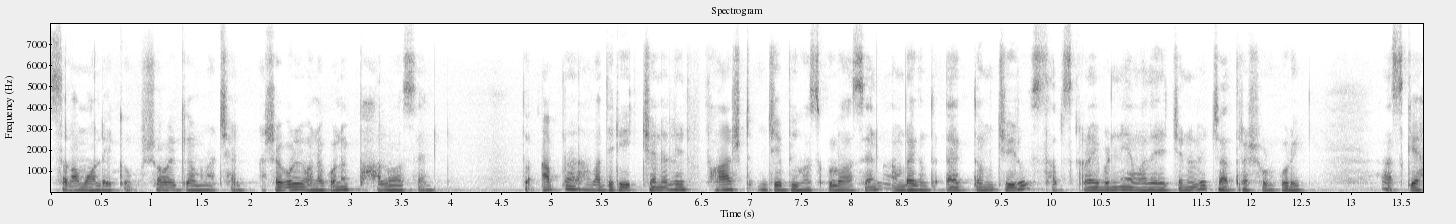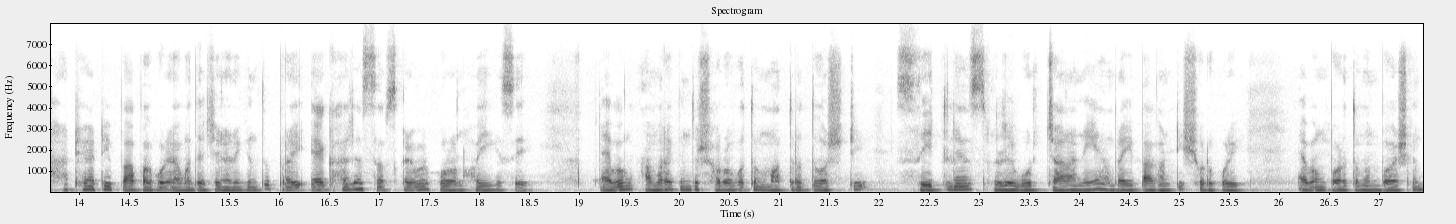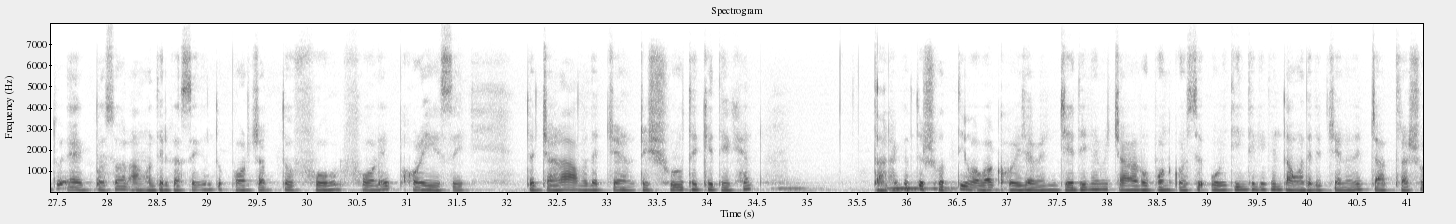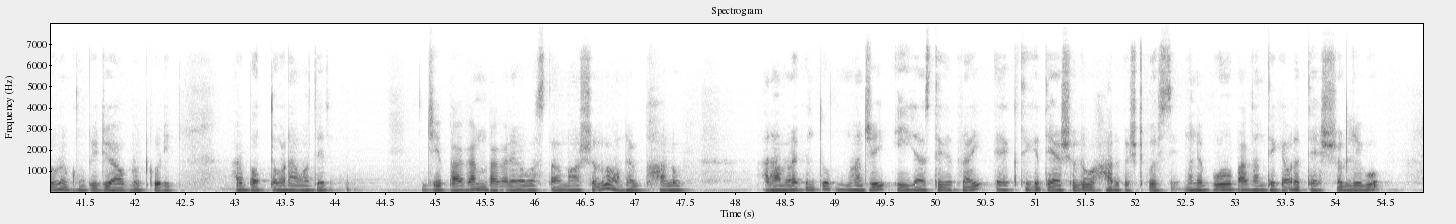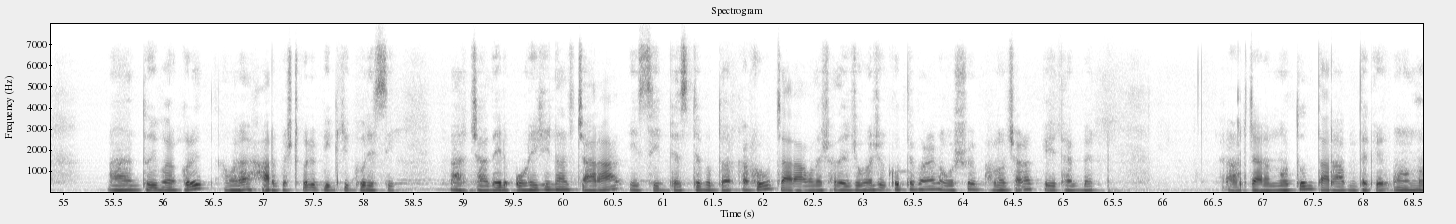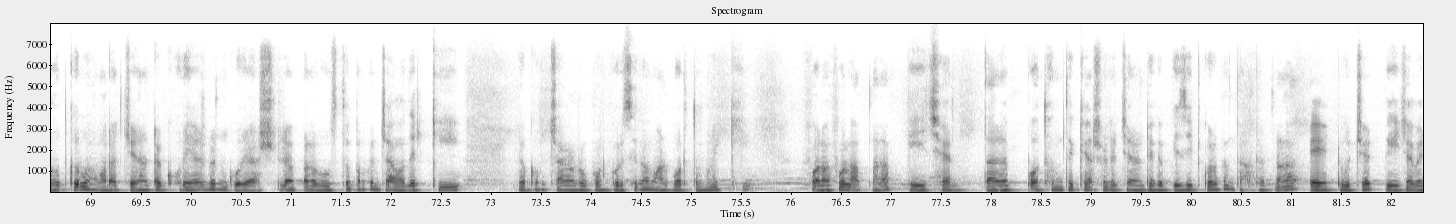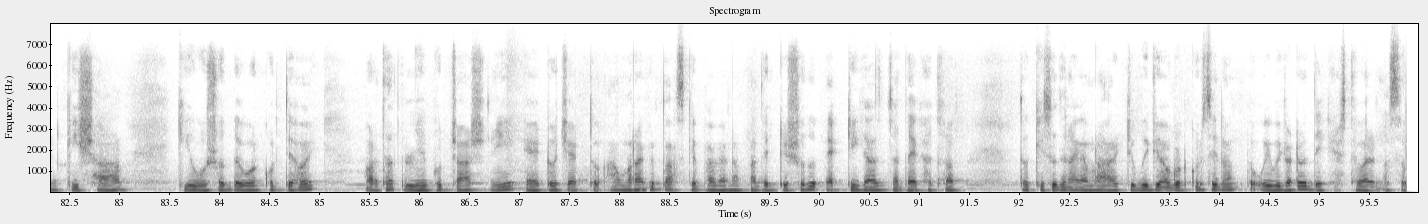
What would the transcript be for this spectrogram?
আসসালামু আলাইকুম। সবাই কেমন আছেন? আশা করি অনেক অনেক ভালো আছেন। তো আপনারা আমাদের এই চ্যানেলের ফার্স্ট যে ভিউয়ার্সগুলো আছেন, আমরা কিন্তু একদম জিরো সাবস্ক্রাইবার নিয়ে আমাদের এই চ্যানেলে যাত্রা শুরু করি। আজকে হাঁটে হাঁটে পাপা করে আমাদের চ্যানেলে কিন্তু প্রায় এক হাজার সাবস্ক্রাইবার পূরণ হয়ে গেছে। এবং আমরা কিন্তু সর্বপ্রথম মাত্র দশটি সিডলেস লেবুর চারা নিয়ে আমরা এই বাগানটি শুরু করি। এবং বর্তমান বয়স কিন্তু এক বছর। আমাদের কাছে কিন্তু পর্যাপ্ত ফুল, ফলে ভরে গেছে। তো যারা আমাদের চ্যানেলটি শুরু থেকে দেখেন, তারা কিন্তু সত্যি অবাক হয়ে যাবেন। যেদিন আমি চারা রোপণ করছি, ওই দিন থেকে কিন্তু আমাদের চ্যানেলে যাত্রা শুরু এবং ভিডিও আপলোড করি। আর বর্তমানে আমাদের যে বাগান, বাগানের অবস্থা মার্শাল্লাহ অনেক ভালো। আর আমরা কিন্তু মাঝে এই গাছ থেকে প্রায় এক থেকে দেড়শো লেবু হারভেস্ট করছি। মানে পুরো বাগান থেকে আমরা দেড়শো লেবু দুইবার করে আমরা হারভেস্ট করে বিক্রি করেছি। আর যাদের অরিজিনাল চারা এই সিডলেস লেবুর দরকার হোক, যারা আমাদের সাথে যোগাযোগ করতে পারেন, অবশ্যই ভালো চারা পেয়ে থাকবেন। আর যারা নতুন, তারা আপনাদেরকে অনুরোধ করব আমরা চ্যানেলটা ঘুরে আসবেন। ঘুরে আসলে আপনারা বুঝতে পারবেন যে আমাদের কী রকম চারা রোপণ করেছিলাম আর বর্তমানে কী ফলাফল আপনারা পেয়েছেন। তার প্রথম থেকে আসলে চ্যানেলটাকে ভিজিট করবেন, তাহলে আপনারা এ টু জেড পেয়ে যাবেন কী সার, কী ওষুধ ব্যবহার করতে হয়। অর্থাৎ লেবু চাষ নিয়ে এ টু জেড তো আমরা কিন্তু আজকে পাবেন আপনাদেরকে শুধু একটি গাছ যা দেখাচ্ছিলাম তো কিছুদিন আগে আমরা আরেকটি ভিডিও আপলোড করেছিলাম, তো ওই ভিডিওটাও দেখে আসতে পারেন। আসলে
